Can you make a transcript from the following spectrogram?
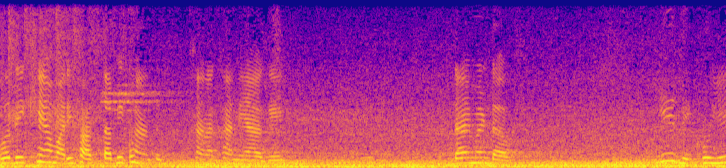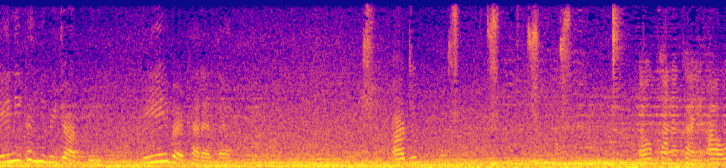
वो देखिए, हमारी फाख्ता भी खाना खाना खाने आ गई। डायमंड ये देखो, ये नहीं कहीं भी जाती। ये यहीं बैठा रहता है। आज। आओ, खाना खाएँ। आओ।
